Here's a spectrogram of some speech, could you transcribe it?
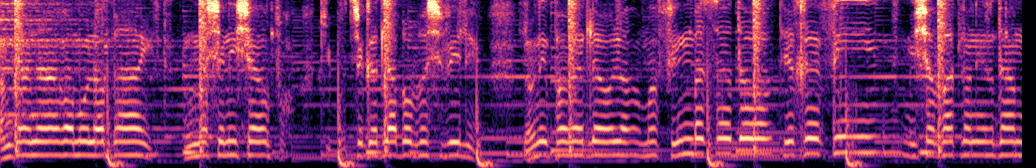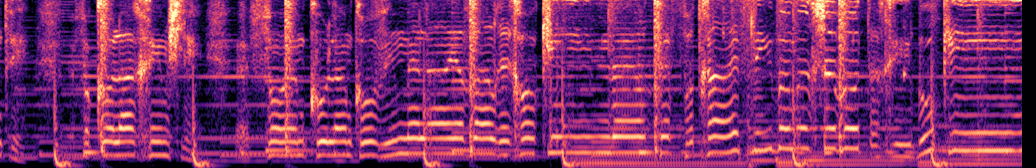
עמדה נערה מול הבית, ומה שנשאר פה, קיבוץ שגדלה בו בשבילים, לא ניפרד לעולם, עפים בשדות יחפים, משבת לא נרדמתי, איפה כל האחים שלי, איפה הם כולם קרובים אליי אבל רחוקים, ועוטף אותך אצלי במחשבות החיבוקים.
